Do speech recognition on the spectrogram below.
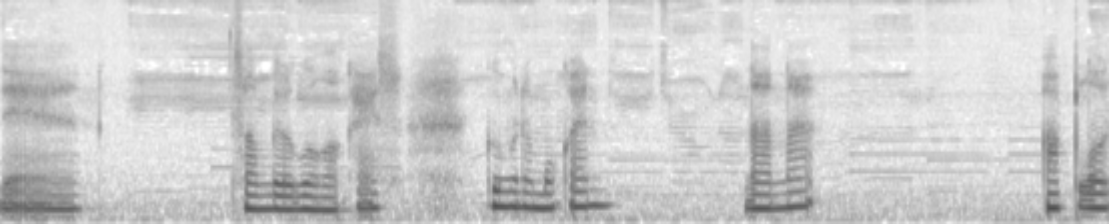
Dan sambil gue ngekes gue menemukan Nana upload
